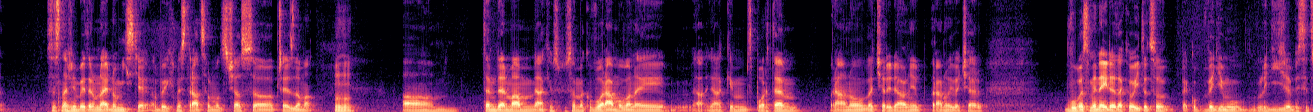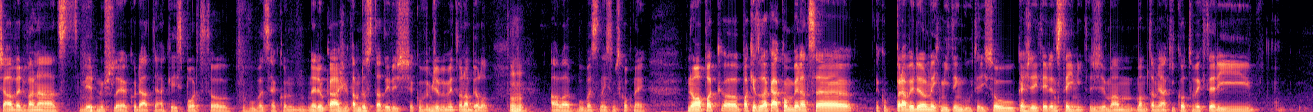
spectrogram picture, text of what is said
se snažím být jenom na jednom místě, abych nestrácel moc čas uh, přejezdama. Mm-hmm. A ten den mám nějakým způsobem jako vorámovaný nějakým sportem, ráno, večer, ideálně ráno i večer. Vůbec mi nejde takový to, co jako vidím u lidí, že by si třeba ve 12 v jednu šli jako dát nějaký sport, to, to vůbec jako nedokážu tam dostat, i když jako vím, že by mi to nabilo, mm-hmm. ale vůbec nejsem schopný. No a pak, eh, pak je to taková kombinace jako pravidelných meetingů, které jsou každý týden stejný, takže mám, mám tam nějaký kotvy, který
